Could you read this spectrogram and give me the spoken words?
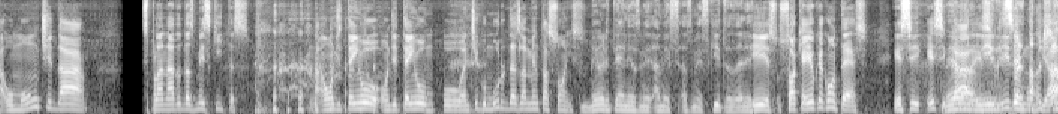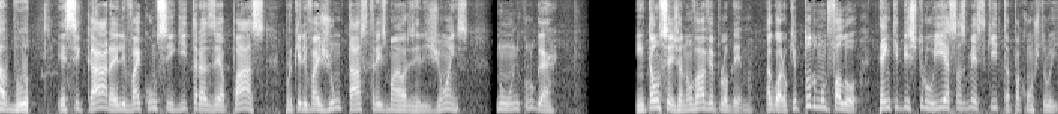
a- o monte da esplanada das mesquitas. Onde tem o, onde tem o, o antigo muro das lamentações. Bem onde tem ali as, me- mes- as mesquitas ali. Isso. Só que aí o que acontece? Esse, esse Meu cara, esse amigo, líder você dá um mundial, chabu. Esse cara, ele vai conseguir trazer a paz porque ele vai juntar as três maiores religiões num único lugar. Então, ou seja, não vai haver problema. Agora, o que todo mundo falou, tem que destruir essas mesquitas para construir.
